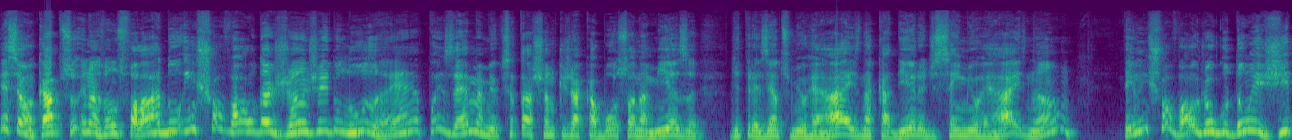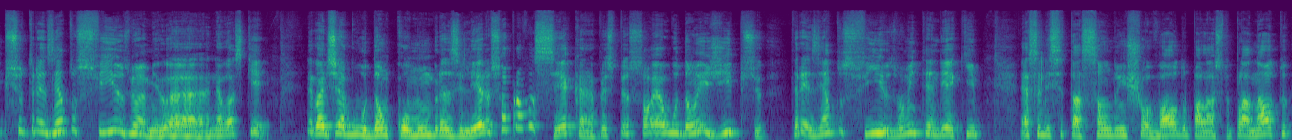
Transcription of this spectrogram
Esse é uma cápsula e nós vamos falar do enxoval da Janja e do Lula. É, pois é, meu amigo, você tá achando que já acabou só na mesa de 300 mil reais, na cadeira de 100 mil reais? Não, tem um enxoval de algodão egípcio 300 fios, meu amigo. É, negócio que... Negócio de algodão comum brasileiro é só para você, cara. Para esse pessoal é algodão egípcio. 300 fios. Vamos entender aqui essa licitação do enxoval do Palácio do Planalto.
